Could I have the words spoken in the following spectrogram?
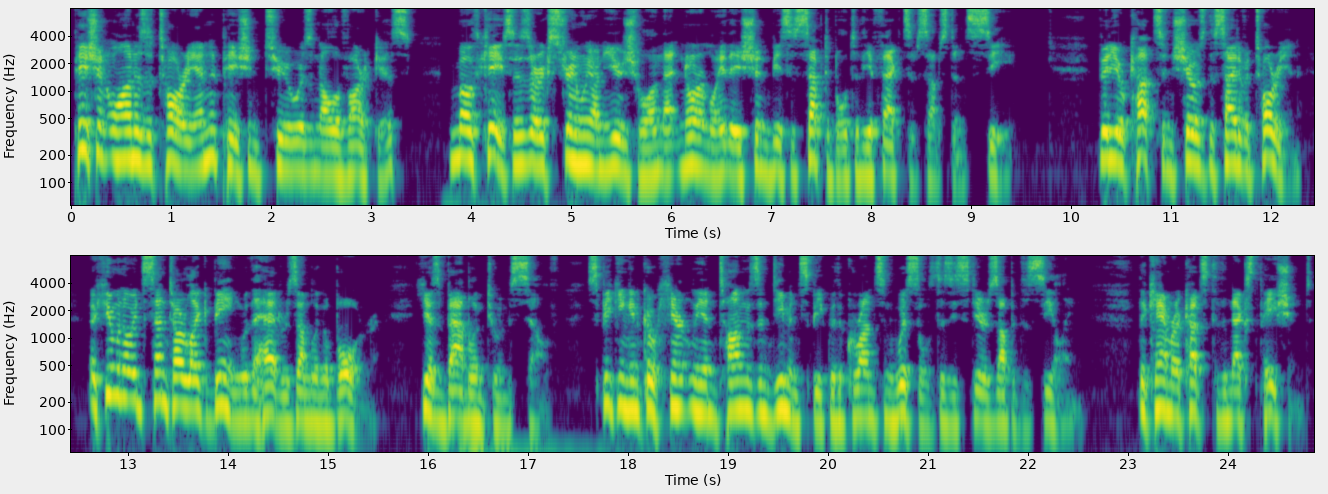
Patient 1 is a Taurian, patient 2 is an Olivarchus. Both cases are extremely unusual in that normally they shouldn't be susceptible to the effects of substance C. Video cuts and shows the sight of a Taurian, a humanoid centaur-like being with a head resembling a boar. He is babbling to himself, speaking incoherently in tongues and demon speak with grunts and whistles as he stares up at the ceiling. The camera cuts to the next patient,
